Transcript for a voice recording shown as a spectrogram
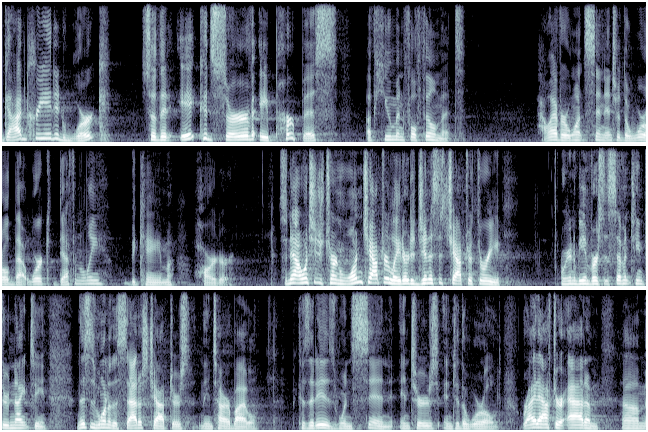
God created work so that it could serve a purpose of human fulfillment. However, once sin entered the world, that work definitely became harder. So now I want you to turn one chapter later to Genesis chapter 3. We're going to be in verses 17 through 19. And this is one of the saddest chapters in the entire Bible because it is when sin enters into the world. Right after Adam um,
